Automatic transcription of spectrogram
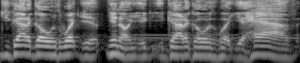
you got to go with what you, you know, you, you got to go with what you have.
